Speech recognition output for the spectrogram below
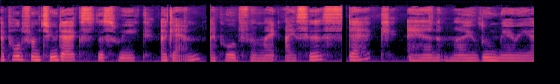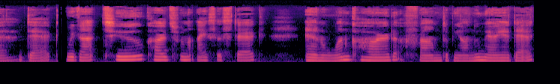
I pulled from two decks this week again. I pulled from my Isis deck and my Lemuria deck. We got two cards from the Isis deck and one card from the Beyond Lemuria deck.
